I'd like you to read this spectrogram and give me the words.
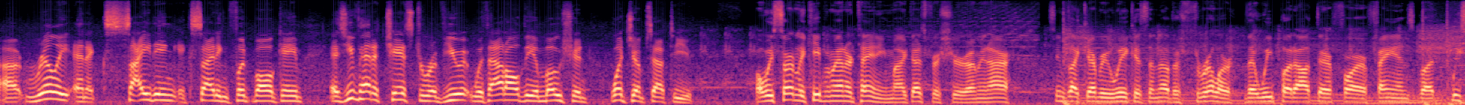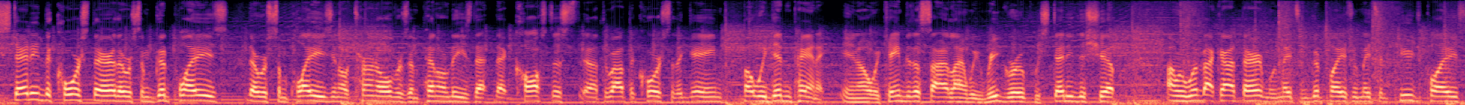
Uh, really an exciting, exciting football game. As you've had a chance to review it without all the emotion, what jumps out to you? Well, we certainly keep them entertaining, Mike, that's for sure. I mean, our seems like every week it's another thriller that we put out there for our fans, but we steadied the course there. There were some good plays. There were some plays, you know, turnovers and penalties that, that cost us uh, throughout the course of the game, but we didn't panic. You know, we came to the sideline, we regrouped, we steadied the ship, and we went back out there and we made some good plays. We made some huge plays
